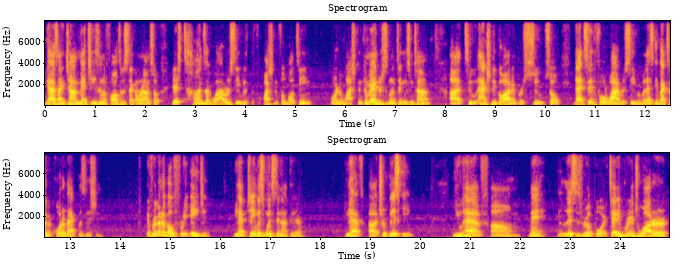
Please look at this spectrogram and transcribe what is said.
guys like John Metchie is going to fall to the second round. So there's tons of wide receivers. The Washington football team or the Washington Commanders is going to take them some time uh, to actually go out and pursue. So that's it for wide receiver. But let's get back to the quarterback position if we're gonna go free agent, you have Jameis Winston out there, you have uh Trubisky, you have um man, the list is real poor. Teddy Bridgewater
